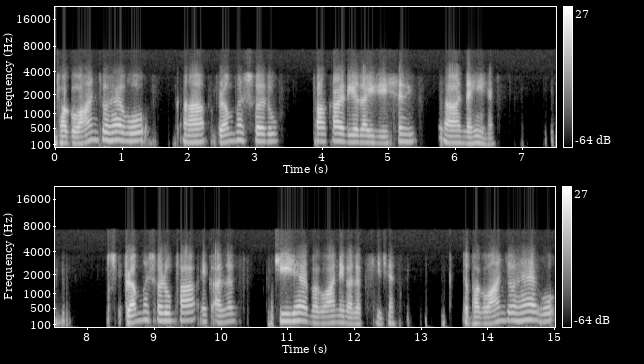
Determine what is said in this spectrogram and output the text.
भगवान जो है वो ब्रह्म स्वरूप का रियलाइजेशन नहीं है। ब्रह्म स्वरूपा एक अलग चीज़ है और भगवान एक अलग चीज़ है। तो भगवान जो है वो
